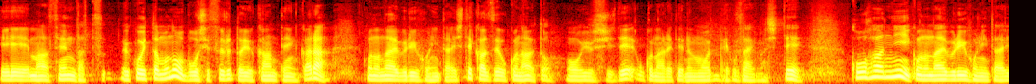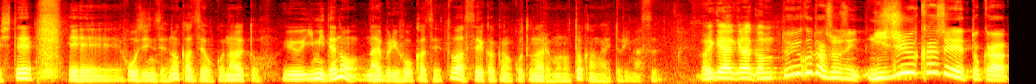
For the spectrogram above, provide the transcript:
えーまあ、先達、こういったものを防止するという観点から、この内部留保に対して課税を行うという趣旨で行われているものでございまして、後半にこの内部留保に対して、えー法人税の課税を行うという意味での内部留保課税とは性格が異なるものと考えております。小池晃君。ということは、要するに二重課税とか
